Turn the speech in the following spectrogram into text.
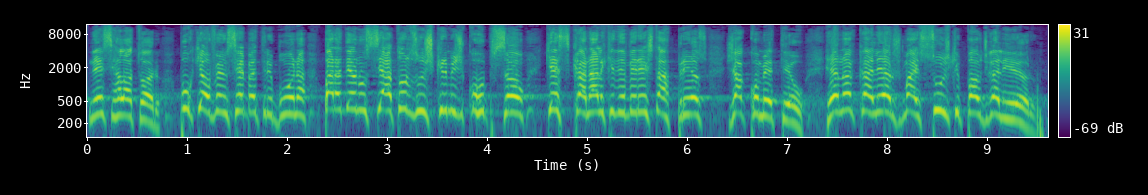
nesse relatório. Porque eu venho sempre à tribuna para denunciar todos os crimes de corrupção que esse canalha que deveria estar preso já cometeu. Renan Calheiros, mais sujo que pau de galinheiro.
